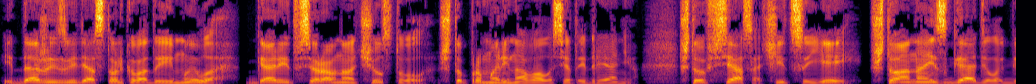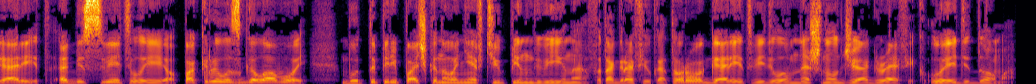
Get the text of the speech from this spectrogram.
и даже изведя столько воды и мыла, Гарриет все равно чувствовала, что промариновалась этой дрянью, что вся сочится ей, что она изгадила Гарриет, обесцветила ее, покрыла с головой, будто перепачканного нефтью пингвина, фотографию которого Гарриет видела в National Geographic у Эдди дома.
